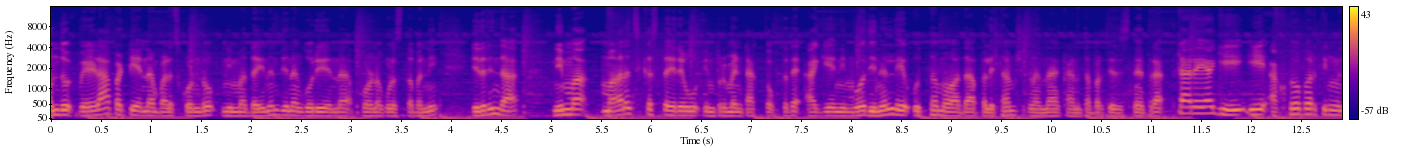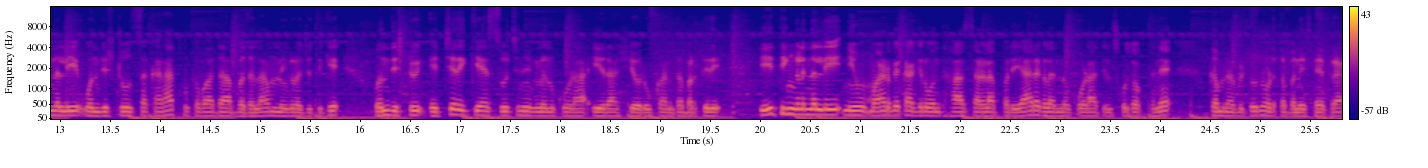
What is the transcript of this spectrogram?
ಒಂದು ವೇಳಾಪಟ್ಟಿಯನ್ನು ಬಳಸಿಕೊಂಡು ನಿಮ್ಮ ದೈನಂದಿನ ಗುರಿಯನ್ನು ಪೂರ್ಣಗೊಳಿಸ್ತಾ ಬನ್ನಿ. ಇದರಿಂದ ನಿಮ್ಮ ಮಾನಸಿಕ ಸ್ಥೈರ್ಯವು ಇಂಪ್ರೂವ್ಮೆಂಟ್ ಆಗ್ತಾ ಹೋಗ್ತದೆ. ಹಾಗೆ ನಿಮ್ಮ ಓದಿನಲ್ಲಿ ಉತ್ತಮವಾದ ಫಲಿತಾಂಶಗಳನ್ನು ಕಾಣ್ತಾ ಬರ್ತಿದೆ ಸ್ನೇಹಿತರ. ಒಟ್ಟಾರೆಯಾಗಿ ಈ ಅಕ್ಟೋಬರ್ ತಿಂಗಳಿನಲ್ಲಿ ಒಂದಿಷ್ಟು ಸಕಾರಾತ್ಮಕವಾದ ಬದಲಾವಣೆಗಳ ಜೊತೆಗೆ ಒಂದಿಷ್ಟು ಎಚ್ಚರಿಕೆಯ ಸೂಚನೆಗಳನ್ನು ಕೂಡ ಈ ರಾಶಿಯವರು ಕಾಣ್ತಾ ಬರ್ತೀರಿ. ಈ ತಿಂಗಳಿನಲ್ಲಿ ನೀವು ಮಾಡಬೇಕಾಗಿರುವಂತಹ ಸರಳ ಪರಿಹಾರಗಳನ್ನು ಕೂಡ ತಿಳಿಸ್ಕೊಡ್ತಾ ಹೋಗ್ತಾನೆ. ಗಮನ ಬಿಟ್ಟು ನೋಡ್ತಾ ಬನ್ನಿ ಸ್ನೇಹಿತರೆ.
